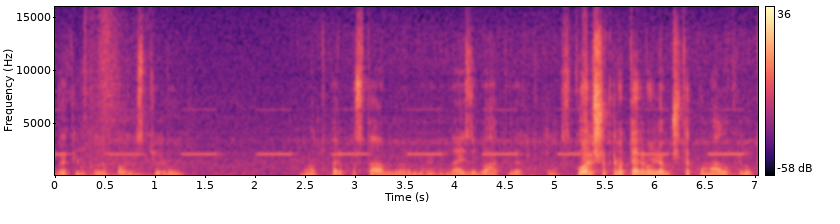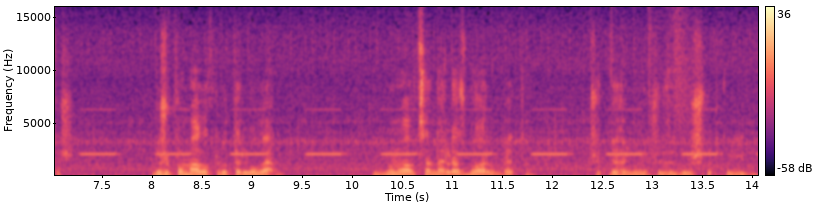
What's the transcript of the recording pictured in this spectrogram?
Викликали повністю руль. Ну от тепер поставимо нормально. Навіть забагато викликали. Скорше крути рулем, чи так помалу крутиш? Дуже помалу крути рулем. Він мав це на раз-два робити. Чи пригальмуємо, що за дуже швидко їде.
